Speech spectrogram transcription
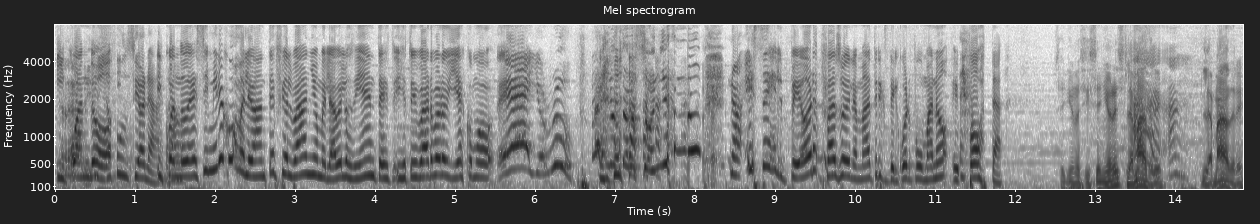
Y cuando. No funciona, Y no. cuando decís, mira cómo me levanté, fui al baño, me lavé los dientes y estoy bárbaro, y es como, ¡eh, you're rude! ¡Ay, no estaba soñando! No, ese es el peor fallo de la Matrix del cuerpo humano eh, posta. Señoras y señores, la madre, ah. la madre,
